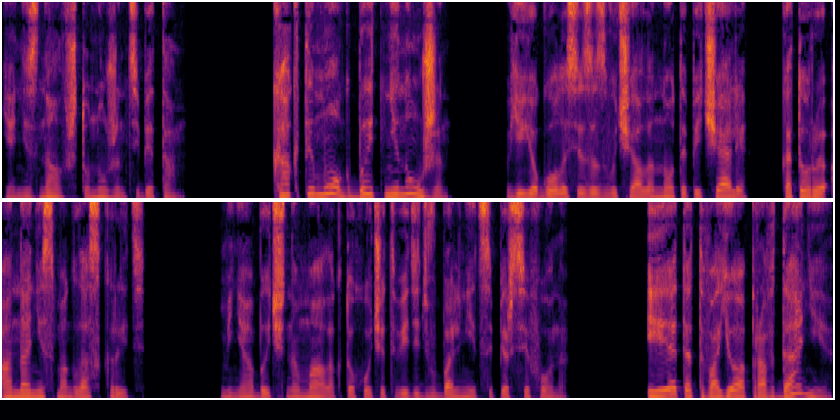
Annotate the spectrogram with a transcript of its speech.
«Я не знал, что нужен тебе там». «Как ты мог быть не нужен?» В ее голосе зазвучала нота печали, которую она не смогла скрыть. «Меня обычно мало кто хочет видеть в больнице Персифона. И это твое оправдание?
